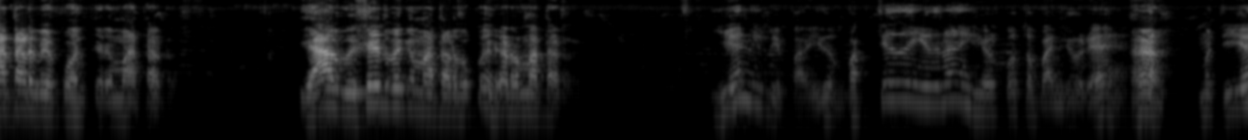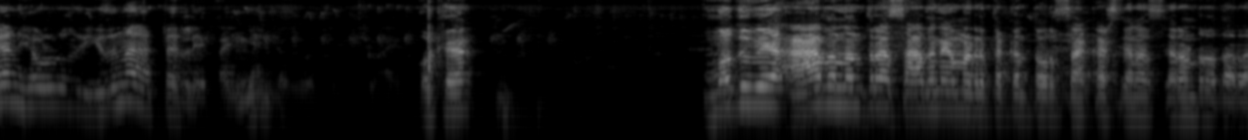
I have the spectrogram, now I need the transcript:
ಮಾತಾಡ್ಬೇಕು ಅಂತೀರಿ? ಮಾತಾಡ್ರಿ. ಯಾವ ವಿಷಯದ ಬಗ್ಗೆ ಮಾತಾಡ್ಬೇಕು ಹೇಳ್ರಿ ಮಾತಾಡ್ರಿ. ಏನಿಲ್ಲಪ್ಪ ಇದು ಭಕ್ತಿದ ಇದನ್ನ ಹೇಳ್ಕೊತ ಬಂದಿವ್ರೆ. ಮತ್ತೆ ಏನ್ ಹೇಳುದು ಇದನ್ನ ಅಟ್ಟರ್ಲಿಪ್ಪ ಇನ್ನೇನ್ ಹೇಳುದು ಓಕೆ ಮದುವೆ ಆದ ನಂತರ ಸಾಧನೆ ಮಾಡಿರ್ತಕ್ಕಂಥವ್ರು ಸಾಕಷ್ಟು ಜನ ಶರಣರು ಅದಾರ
